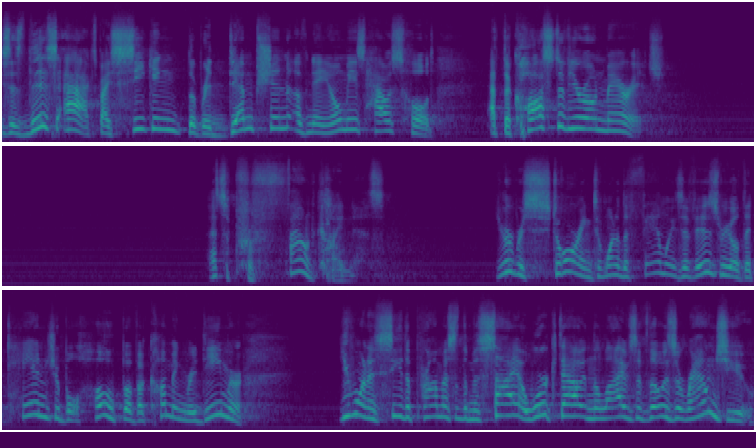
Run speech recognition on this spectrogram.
He says, This act, by seeking the redemption of Naomi's household at the cost of your own marriage, that's a profound kindness. You're restoring to one of the families of Israel the tangible hope of a coming Redeemer you want to see the promise of the Messiah worked out in the lives of those around you.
